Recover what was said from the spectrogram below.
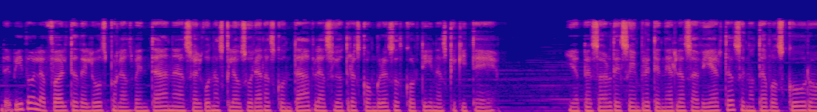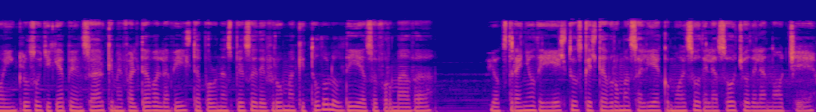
Debido a la falta de luz por las ventanas, algunas clausuradas con tablas y otras con gruesas cortinas que quité y a pesar de siempre tenerlas abiertas se notaba oscuro e incluso llegué a pensar que me faltaba la vista por una especie de bruma que todos los días se formaba. Lo extraño de esto es que esta bruma salía como eso de las 8 de la noche.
